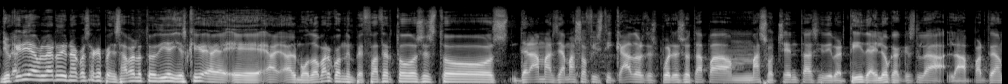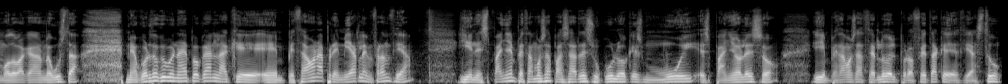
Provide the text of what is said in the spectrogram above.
yo quería hablar de una cosa que pensaba el otro día y es que eh, eh, Almodóvar cuando empezó a hacer todos estos dramas ya más sofisticados después de su etapa más ochentas y divertida y loca, que es la, la parte de Almodóvar que más me gusta, me acuerdo que hubo una época en la que eh, empezaban a premiarle en Francia y en España empezamos a pasar de su culo, que es muy español eso, y empezamos a hacerlo del profeta que decías tú.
